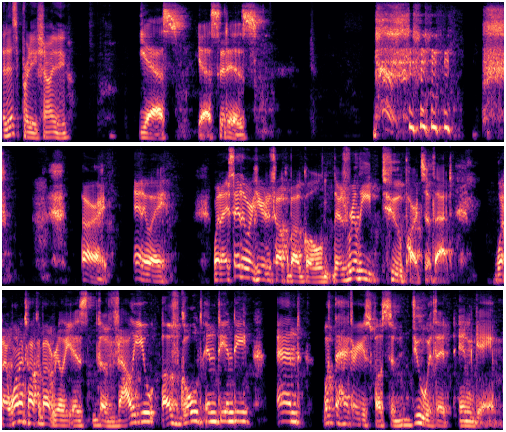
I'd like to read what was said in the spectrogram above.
it is pretty shiny. Yes, yes, it is. All right. Anyway, when I say that we're here to talk about gold, there's really two parts of that. What I want to talk about really is the value of gold in D&D and what the heck are you supposed to do with it in game?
